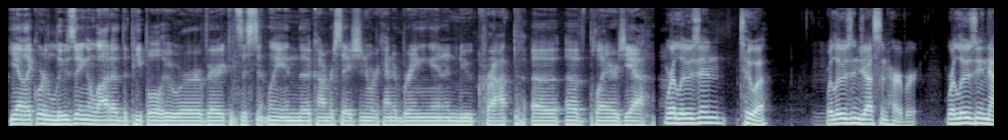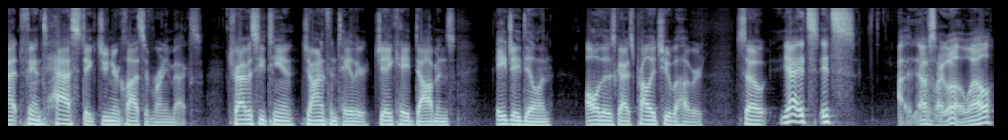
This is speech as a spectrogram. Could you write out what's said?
Yeah, like we're losing a lot of the people who were very consistently in the conversation. We're kind of bringing in a new crop of, of players. Yeah, we're losing Tua. We're losing Justin Herbert. We're losing that fantastic junior class of running backs: Travis Etienne, Jonathan Taylor, J.K. Dobbins, A.J. Dillon. All those guys, probably Chuba Hubbard. So yeah, it's it's. I, I was like, oh well,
